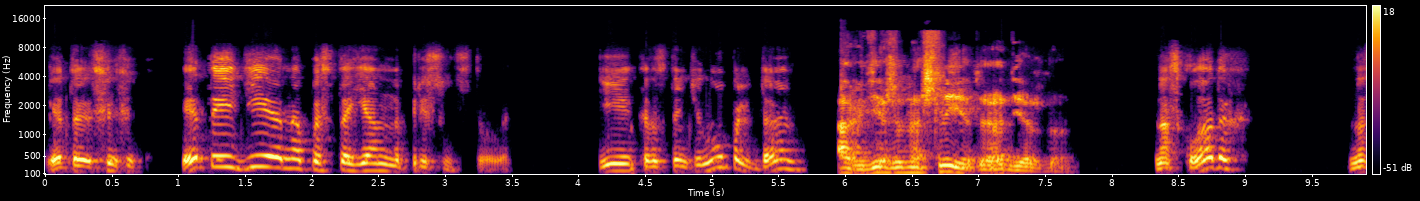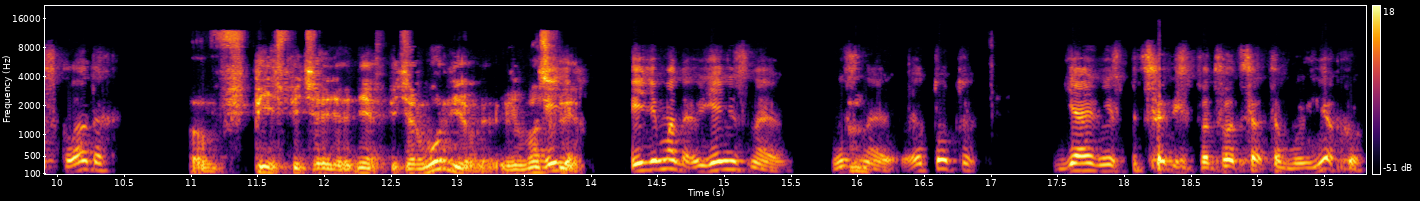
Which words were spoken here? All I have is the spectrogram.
Это, эта идея, она постоянно присутствовала. И Константинополь, да. А где же нашли эту одежду? На складах. На складах. В, в, Питере, не, в Петербурге или в Москве? Видимо, я не знаю. Не знаю. Э, тут я не специалист по 20 веку,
